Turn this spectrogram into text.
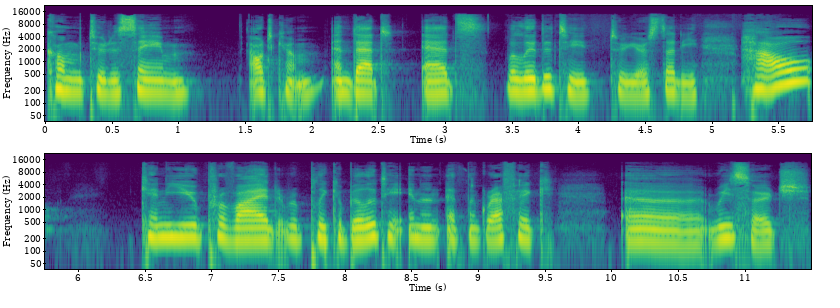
come to the same outcome. And that adds validity to your study. How can you provide replicability in an ethnographic uh, research?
